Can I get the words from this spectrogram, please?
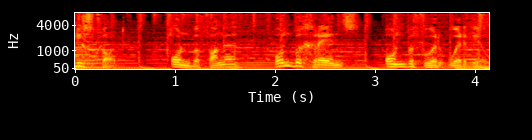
Nuuspot. Onbevange onbegrens onbevooroordeel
